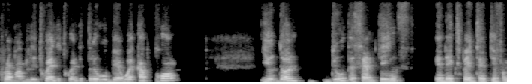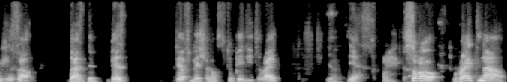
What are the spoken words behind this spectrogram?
probably 2023 will be a wake up call. You don't do the same things and expect a different result. That's the best definition of stupidity, right? Yeah. Yes. So right now,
